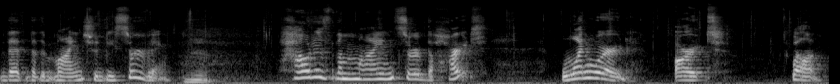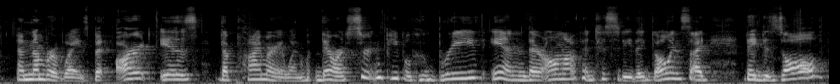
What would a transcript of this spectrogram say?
that, that the mind should be serving. How does the mind serve the heart? One word art. Well, a number of ways, but art is the primary one. There are certain people who breathe in their own authenticity. They go inside, they dissolve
